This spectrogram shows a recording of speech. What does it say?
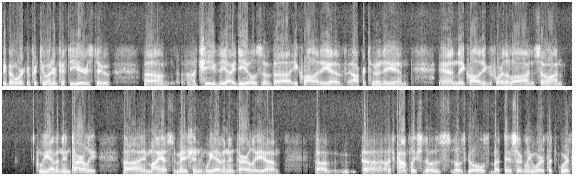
We've been working for 250 years to uh, achieve the ideals of uh, equality of opportunity and and equality before the law and so on. We haven't entirely, uh, in my estimation, we haven't entirely um, um, uh, accomplished those those goals, but they're certainly worth it, worth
